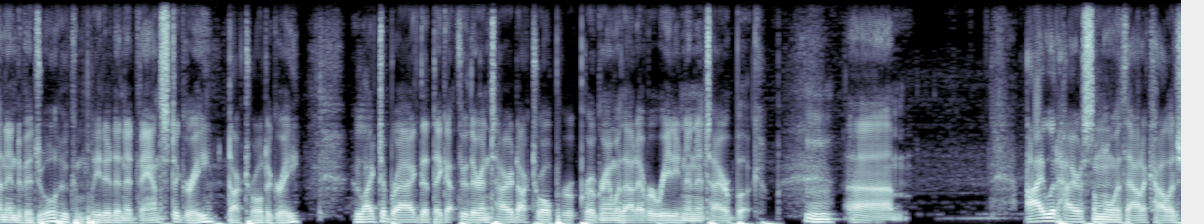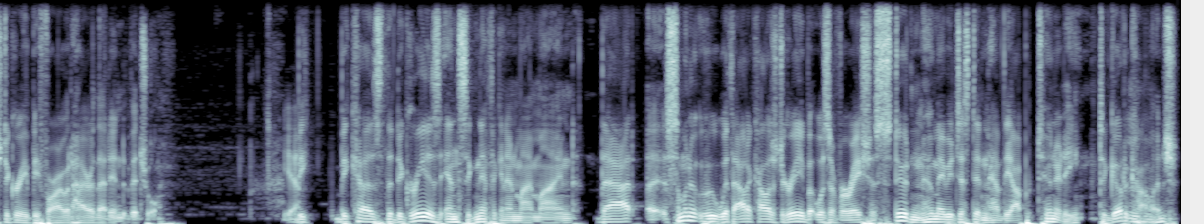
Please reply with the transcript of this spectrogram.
an individual who completed an advanced degree, doctoral degree, who liked to brag that they got through their entire doctoral pr- program without ever reading an entire book. Hmm. Um, I would hire someone without a college degree before I would hire that individual. Yeah. Be- because the degree is insignificant in my mind. That uh, someone who, who, without a college degree, but was a voracious student who maybe just didn't have the opportunity to go to college,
